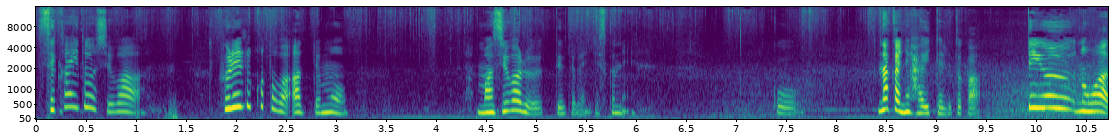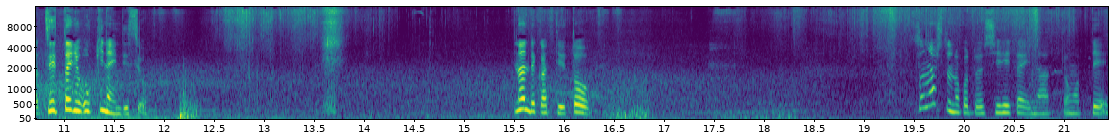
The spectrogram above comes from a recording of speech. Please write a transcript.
世界同士は触れることはあっても交わるって言ったらいいんですかね。こう中に入ったりとかっていうのは絶対に起きないんですよ。なんでかっていうとその人のことを知りたいなって思って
